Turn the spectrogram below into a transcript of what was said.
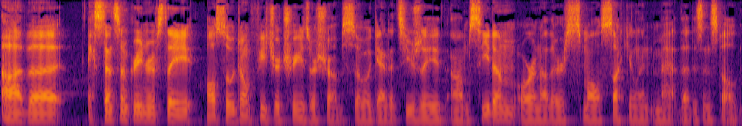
Uh, the extensive green roofs they also don't feature trees or shrubs. So again it's usually um, sedum or another small succulent mat that is installed.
